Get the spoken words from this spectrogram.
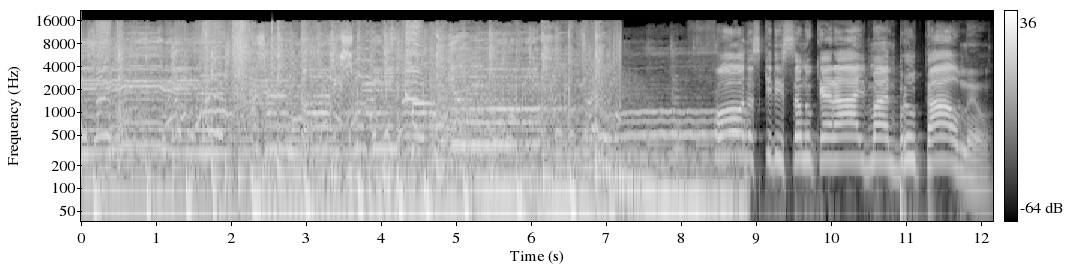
Foda-se, que edição do caralho, mano. Brutal, meu.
